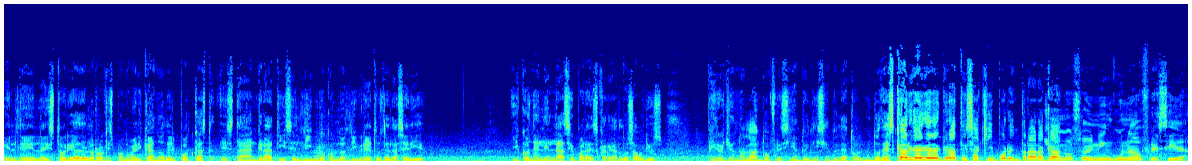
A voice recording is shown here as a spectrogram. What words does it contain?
El de la historia de los rock hispanoamericano del podcast está en gratis el libro con los libretos de la serie y con el enlace para descargar los audios. Pero yo no lo ando ofreciendo y diciéndole a todo el mundo, descarga gratis aquí por entrar acá. Yo no soy ninguna ofrecida.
